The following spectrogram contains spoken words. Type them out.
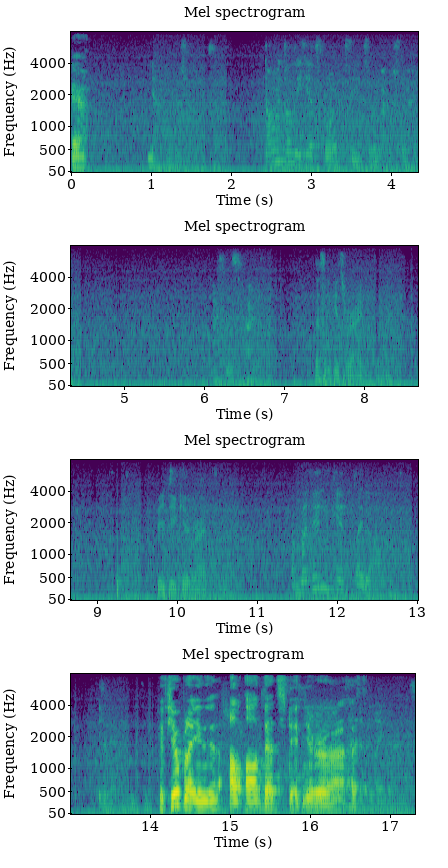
Yeah. Yeah, I'm not sure. Torrent only hits for 3 2, actually. Actually, it's hard. Unless he gets rhymed though. He did get rhymed though. But then you can't play the all out. Even then, you can If you play out, that's dangerous. Let's go Blade Dance.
